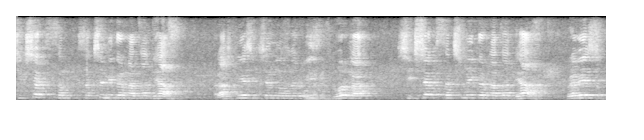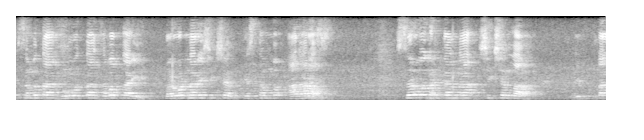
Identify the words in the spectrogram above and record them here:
शिक्षक सक्षमीकरणाचा ध्यास. राष्ट्रीय शिक्षण दोन हजार वीस धोरणात शिक्षक सक्षमीकरणाचा ध्यास प्रवेश समता गुणवत्ता जबाबदारी परवडणारे शिक्षण हे स्तंभ आधारास. सर्व घटकांना शिक्षण लाभ म्हणजे कुठला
